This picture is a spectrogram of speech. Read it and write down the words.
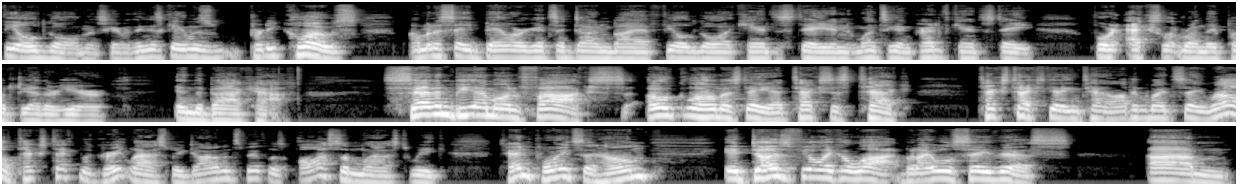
field goal in this game. I think this game is pretty close. I'm going to say Baylor gets it done by a field goal at Kansas State, and once again, credit to Kansas State for an excellent run they put together here in the back half. 7 p.m. on Fox, Oklahoma State at Texas Tech. Tex Tech getting 10. A lot of people might say, well, Tex Tech looked great last week. Donovan Smith was awesome last week. 10 points at home. It does feel like a lot, but I will say this. Um,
